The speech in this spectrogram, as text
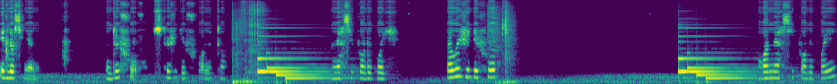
et de l'osmium. Deux fours. Est-ce que j'ai des fours là-dedans? Merci pour le bruit. Ah oui, j'ai des fours. Remercie pour le bruit.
